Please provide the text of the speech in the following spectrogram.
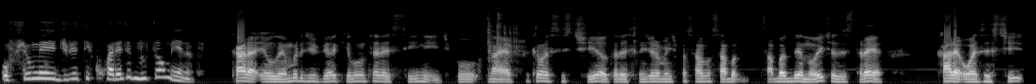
O filme devia ter 40 minutos ao menos. Cara, eu lembro de ver aquilo no Telecine e, tipo, na época que eu assistia, o Telecine geralmente passava sábado, sábado de noite as estreias. Cara, eu assisti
